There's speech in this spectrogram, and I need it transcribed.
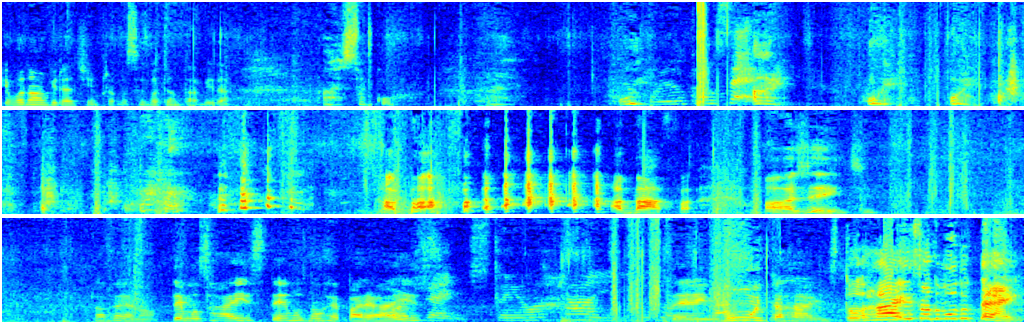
Eu vou dar uma viradinha para vocês, vou tentar virar. Ai, socorro. Ai. Ui, ai, ui, ui. Abafa. Abafa. Ó, gente. Tá vendo? Temos raiz, temos, não repare a raiz. gente, tem. Tem muita raiz. To- raiz todo mundo tem.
